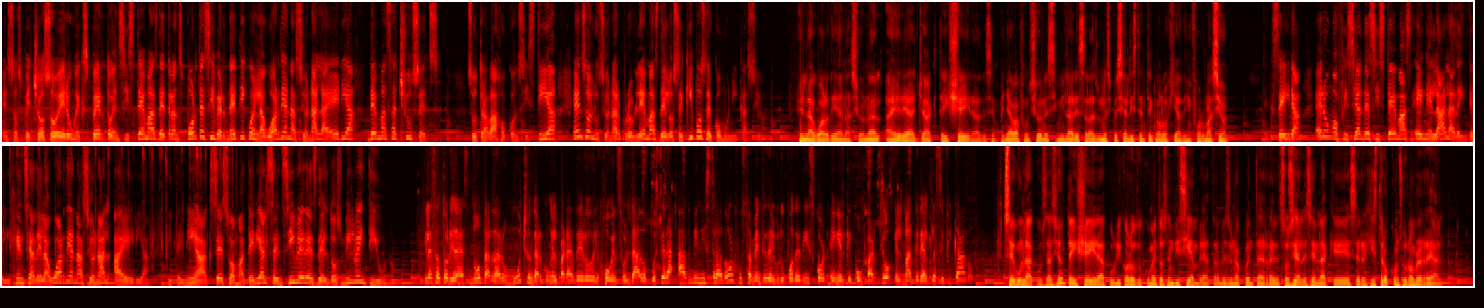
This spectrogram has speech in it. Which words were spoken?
El sospechoso era un experto en sistemas de transporte cibernético en la Guardia Nacional Aérea de Massachusetts. Su trabajo consistía en solucionar problemas de los equipos de comunicación. En la Guardia Nacional Aérea, Jack Teixeira desempeñaba funciones similares a las de un especialista en tecnología de información. Teixeira era un oficial de sistemas en el ala de inteligencia de la Guardia Nacional Aérea y tenía acceso a material sensible desde el 2021 y las autoridades no tardaron mucho en dar con el paradero del joven soldado, pues era administrador justamente del grupo de Discord en el que compartió el material clasificado. Según la acusación, Teixeira publicó los documentos en diciembre a través de una cuenta de redes sociales en la que se registró con su nombre real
